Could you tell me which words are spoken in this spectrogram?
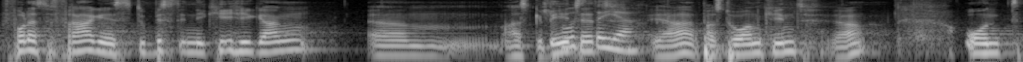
vorletzte Frage ist, du bist in die Kirche gegangen, ähm, hast gebetet, ich wusste, ja. ja, Pastorenkind, ja. Und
